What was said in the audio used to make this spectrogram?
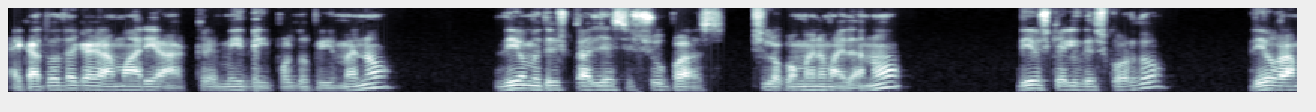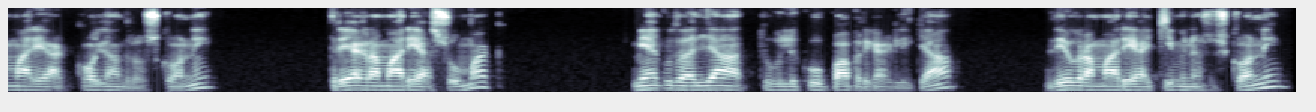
110 γραμμάρια κρεμμύδι πολτοποιημένο, 2 με 3 κουταλιές της σούπας ψιλοκομμένο μαϊντανό, 2 σκελίδες σκόρδο, 2 γραμμάρια κόλιανδρο σκόνη, 3 γραμμάρια σούμακ, 1 κουταλιά του γλυκού πάπρικα γλυκιά, 2 γραμμάρια κίμινο στο σκόνη,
